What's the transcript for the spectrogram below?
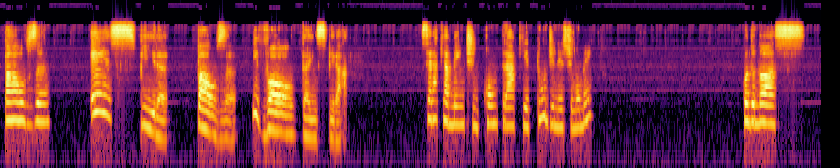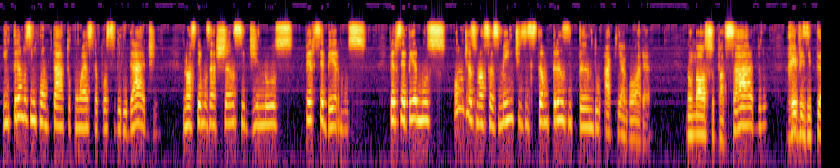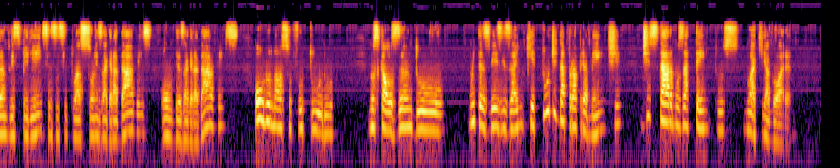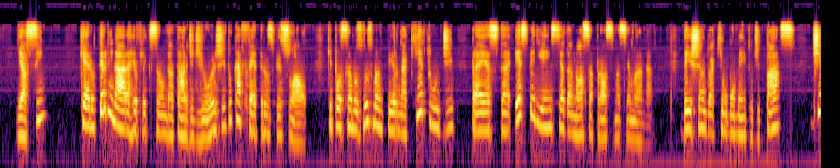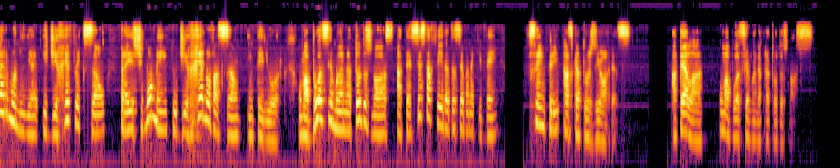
pausa, expira, pausa e volta a inspirar. Será que a mente encontra a quietude neste momento? Quando nós entramos em contato com esta possibilidade, nós temos a chance de nos percebermos, percebermos onde as nossas mentes estão transitando aqui agora. No nosso passado, revisitando experiências e situações agradáveis ou desagradáveis, ou no nosso futuro, nos causando muitas vezes a inquietude da própria mente de estarmos atentos no aqui e agora. E assim, quero terminar a reflexão da tarde de hoje do café transpessoal, que possamos nos manter na quietude para esta experiência da nossa próxima semana, deixando aqui um momento de paz, de harmonia e de reflexão para este momento de renovação interior. Uma boa semana a todos nós, até sexta-feira da semana que vem, sempre às 14 horas. Até lá, uma boa semana para todos nós.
